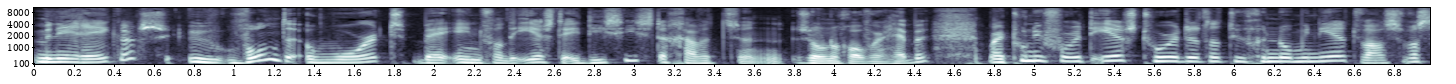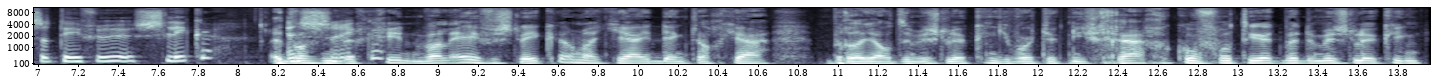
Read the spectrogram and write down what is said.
Meneer Rekers, u won de award bij een van de eerste edities. Daar gaan we het zo nog over hebben. Maar toen u voor het eerst hoorde dat u genomineerd was, was dat even slikken? Het was in het begin wel even slikken, omdat jij denkt toch, ja, briljante mislukking. Je wordt natuurlijk niet graag geconfronteerd met een mislukking.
